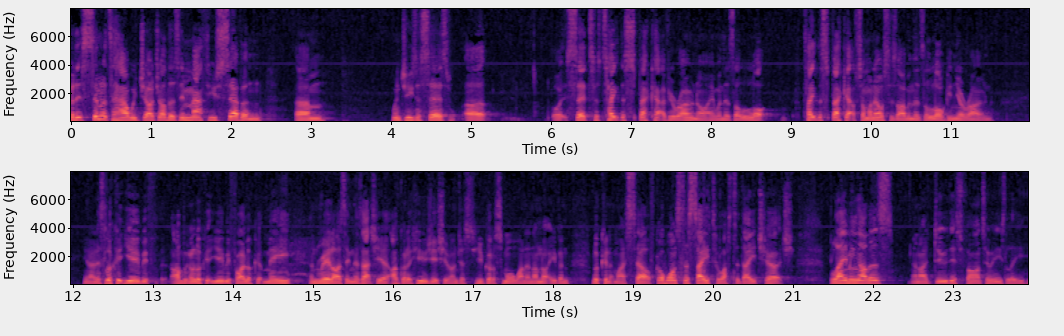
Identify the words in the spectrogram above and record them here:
But it's similar to how we judge others. In Matthew 7, um, when Jesus says, uh, or it said to take the speck out of your own eye when there's a lot, take the speck out of someone else's eye when there's a log in your own. You know, let's look at you. Before, I'm going to look at you before I look at me, and realizing there's actually I've got a huge issue. I'm just you've got a small one, and I'm not even looking at myself. God wants to say to us today, church, blaming others, and I do this far too easily,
